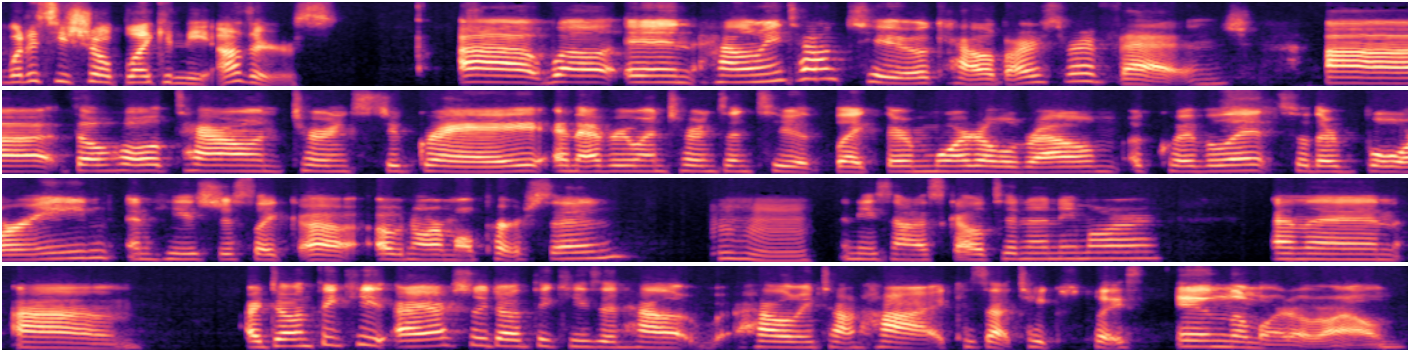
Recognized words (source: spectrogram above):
what does he show up like in the others Uh, well, in Halloween Town 2, Kalabar's Revenge, uh, the whole town turns to gray and everyone turns into like their mortal realm equivalent. So they're boring and he's just like a, a normal person Mm-hmm. and he's not a skeleton anymore. And then um, I don't think he, I actually don't think he's in Hall- Halloween Town High because that takes place in the mortal realm.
